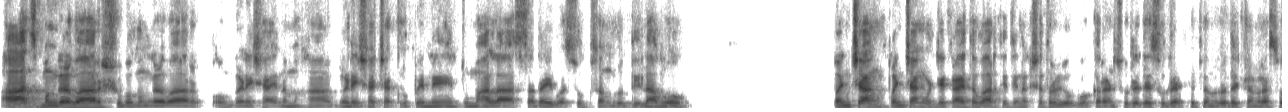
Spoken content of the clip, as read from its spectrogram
आज मंगळवार शुभ मंगळवार. ओम गणेशाय नमहा गणेशाच्या कृपेने तुम्हाला सदैव सुख समृद्धी लाभो. पंचांग पंचांग म्हणजे काय? तर वार तिथे नक्षत्र योग वकरण सूर्योदय सूर्यास्त चंद्रोदय चंद्रास्त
